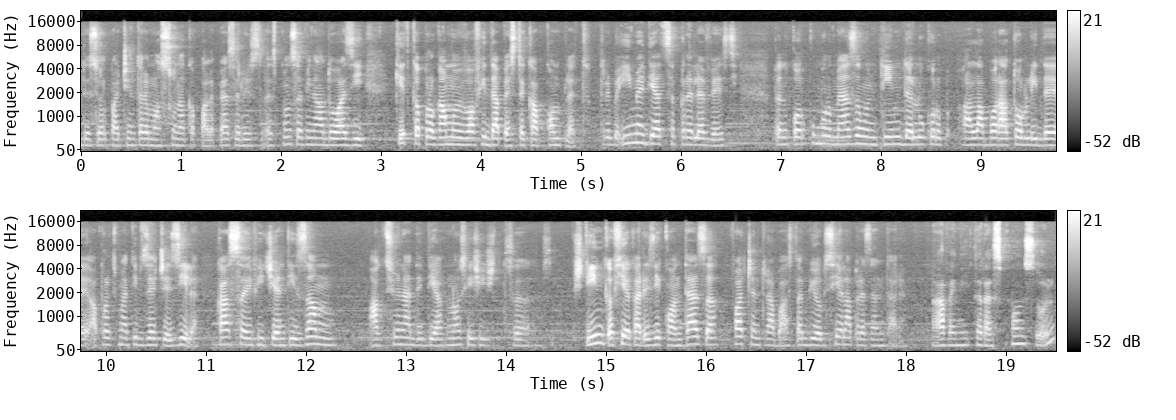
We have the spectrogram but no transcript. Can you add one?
Deseori pacientele mă sună că palpează, le spun să vină a doua zi, chit că programul va fi dat peste cap complet. Trebuie imediat să prelevezi, pentru că oricum urmează un timp de lucru al laboratorului de aproximativ 10 zile. Ca să eficientizăm acțiunea de diagnostic și să, știind că fiecare zi contează, facem treaba asta, biopsie la prezentare. A venit răspunsul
